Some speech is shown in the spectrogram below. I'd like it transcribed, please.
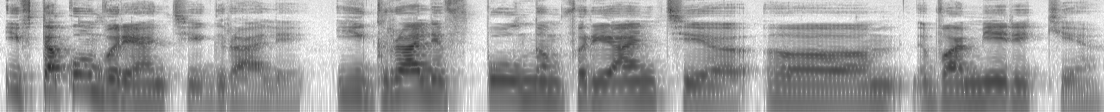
и в таком варианте играли. И играли в полном варианте э, в Америке.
